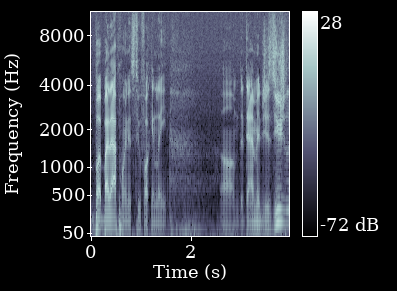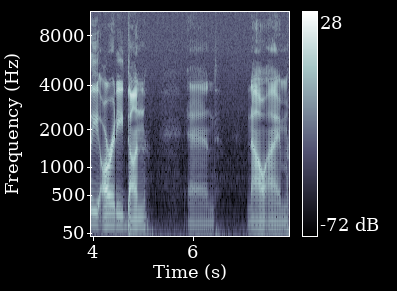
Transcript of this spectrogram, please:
but by that point it's too fucking late. Um, the damage is usually already done and now I'm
